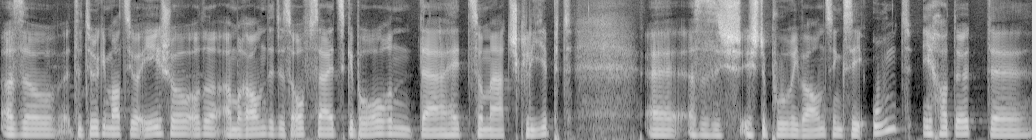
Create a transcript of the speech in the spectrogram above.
Also der Türkilmatz ja eh schon oder, am Rande des Offsides geboren, der hat so ein Match geliebt. Äh, also es ist, ist der pure Wahnsinn gewesen. Und ich habe dort... Äh,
